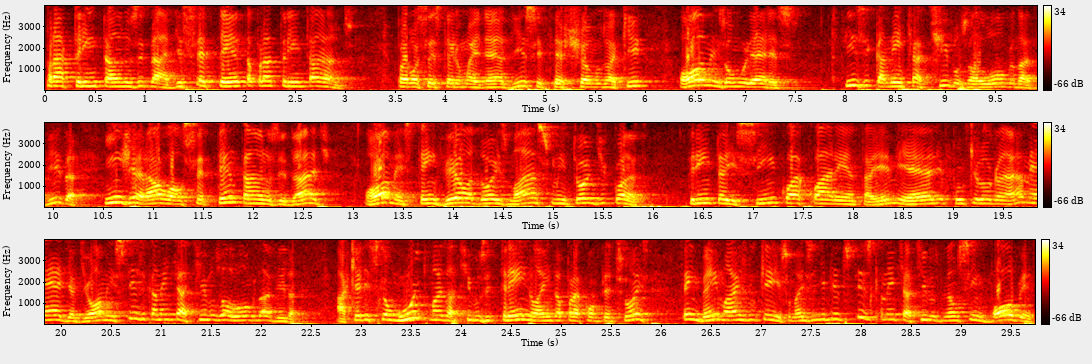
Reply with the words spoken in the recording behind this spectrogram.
para 30 anos de idade, de 70 para 30 anos. Para vocês terem uma ideia disso, e fechamos aqui, homens ou mulheres fisicamente ativos ao longo da vida, em geral aos 70 anos de idade, homens têm VO2 máximo em torno de quanto? 35 a 40 ml por quilograma. É a média de homens fisicamente ativos ao longo da vida. Aqueles que são muito mais ativos e treinam ainda para competições têm bem mais do que isso. Mas indivíduos fisicamente ativos que não se envolvem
